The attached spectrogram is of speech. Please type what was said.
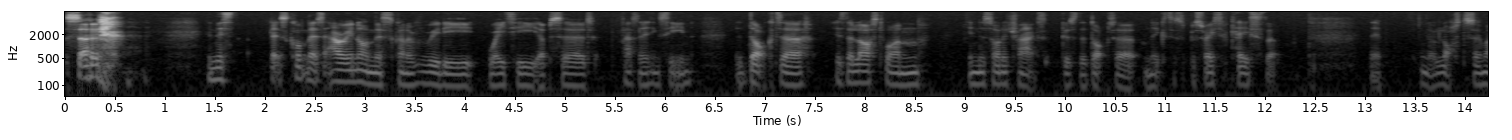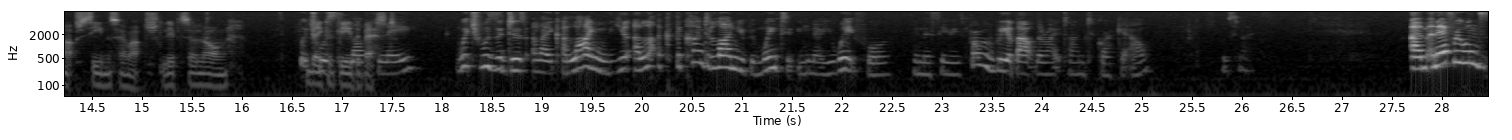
So, in this, let's let's arrow in on this kind of really weighty, absurd, fascinating scene. The Doctor is the last one in the Solitracts because the Doctor makes this persuasive case that they've you know lost so much, seen so much, lived so long. which They was could be the lovely. best. Which was a just like a line, you, a, the kind of line you've been waiting, you know, you wait for in the series. Probably about the right time to crack it out. It was nice. Um, and everyone's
